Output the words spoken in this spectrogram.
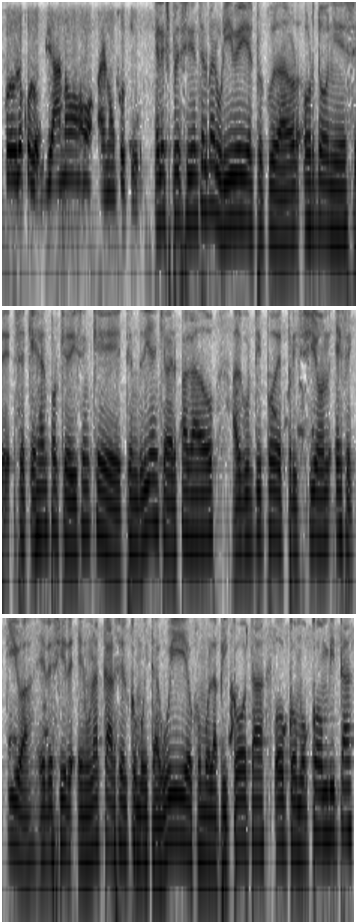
pueblo colombiano en un futuro. El expresidente Álvaro Uribe y el procurador Ordóñez eh, se quejan porque dicen que tendrían que haber pagado algún tipo de prisión efectiva, es decir, en una cárcel como Itagüí o como La Picota o como Cómbita,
